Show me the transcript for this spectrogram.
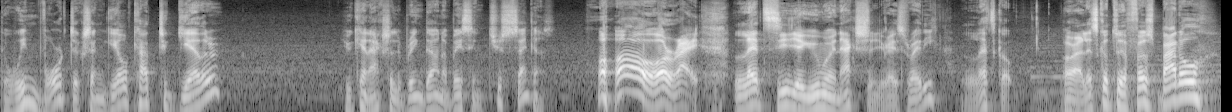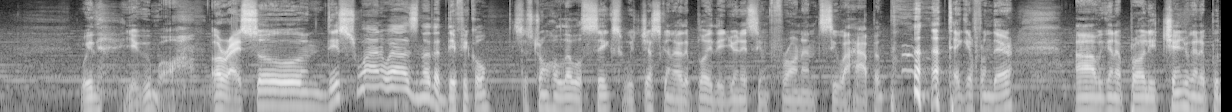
The Wind Vortex and Gale together? You can actually bring down a base in 2 seconds. Oh, alright. Let's see Yagumo in action. You guys ready? Let's go. Alright, let's go to the first battle with Yagumo. Alright, so this one, well, it's not that difficult. It's a stronghold level 6. We're just gonna deploy the units in front and see what happens. Take it from there. Uh, we're gonna probably change. We're gonna put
